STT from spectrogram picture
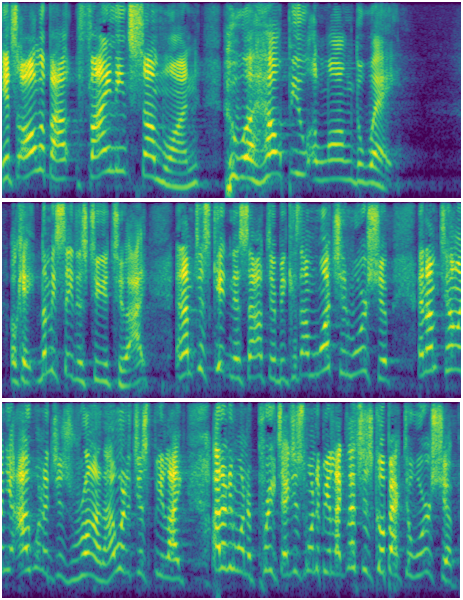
it's all about finding someone who will help you along the way. Okay, let me say this to you too. I, and I'm just getting this out there because I'm watching worship and I'm telling you, I want to just run. I want to just be like, I don't even want to preach. I just want to be like, let's just go back to worship.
